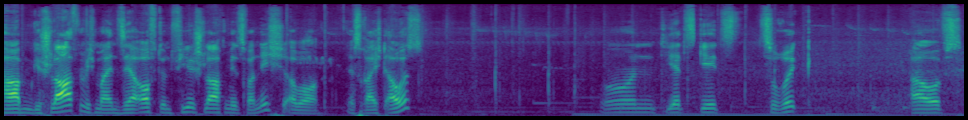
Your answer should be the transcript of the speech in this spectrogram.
haben geschlafen. Ich meine, sehr oft und viel schlafen wir zwar nicht, aber es reicht aus. Und jetzt geht's zurück aufs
